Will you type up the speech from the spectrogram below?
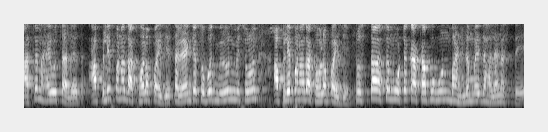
असं नाही होत चालत. आपलेपणा दाखवला पाहिजे सगळ्यांच्या सोबत मिळून मिसळून आपलेपणा दाखवला पाहिजे. नुसतं असं मोठं काका फुगून भांडलं झालं नसते.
